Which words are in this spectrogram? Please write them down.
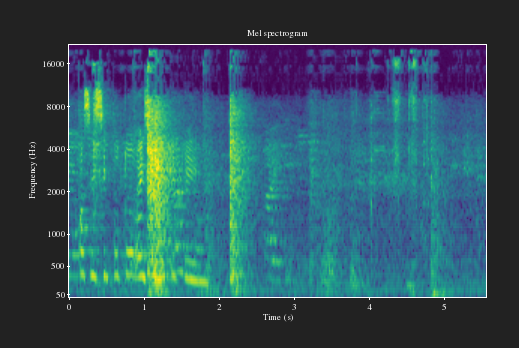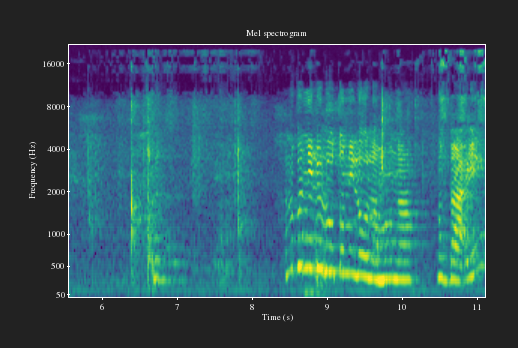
yung... Kasi si Puto ay sipit eh. Ay. Ano ba niluluto ni Lola mo na nagdaing?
